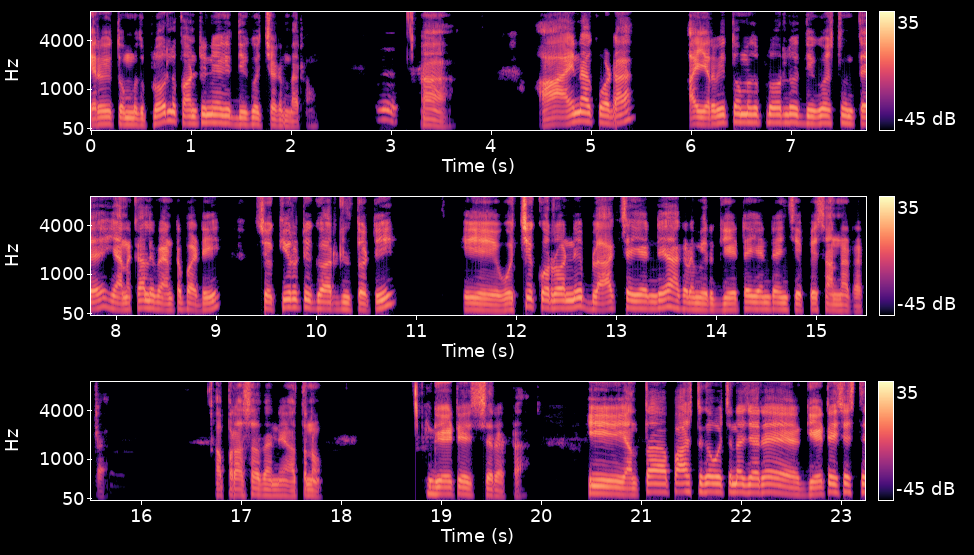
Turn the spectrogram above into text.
ఇరవై తొమ్మిది ఫ్లోర్లు కంటిన్యూగా దిగి వచ్చాడు మేడం. ఆ. ఆయన కూడా ఆ ఇరవై తొమ్మిది ఫ్లోర్లు దిగి వస్తుంటే వెనకాల వెంటబడి సెక్యూరిటీ గార్డులతోటి ఈ వచ్చి కుర్రోడిని బ్లాక్ చేయండి అక్కడ మీరు గేట్ వేయండి అని చెప్పేసి అన్నాడట ఆ ప్రసాద్ అనే అతను గేట్ వేసారట ఈ ఎంత ఫాస్ట్గా వచ్చినా సరే గేట్ వేసేస్తే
